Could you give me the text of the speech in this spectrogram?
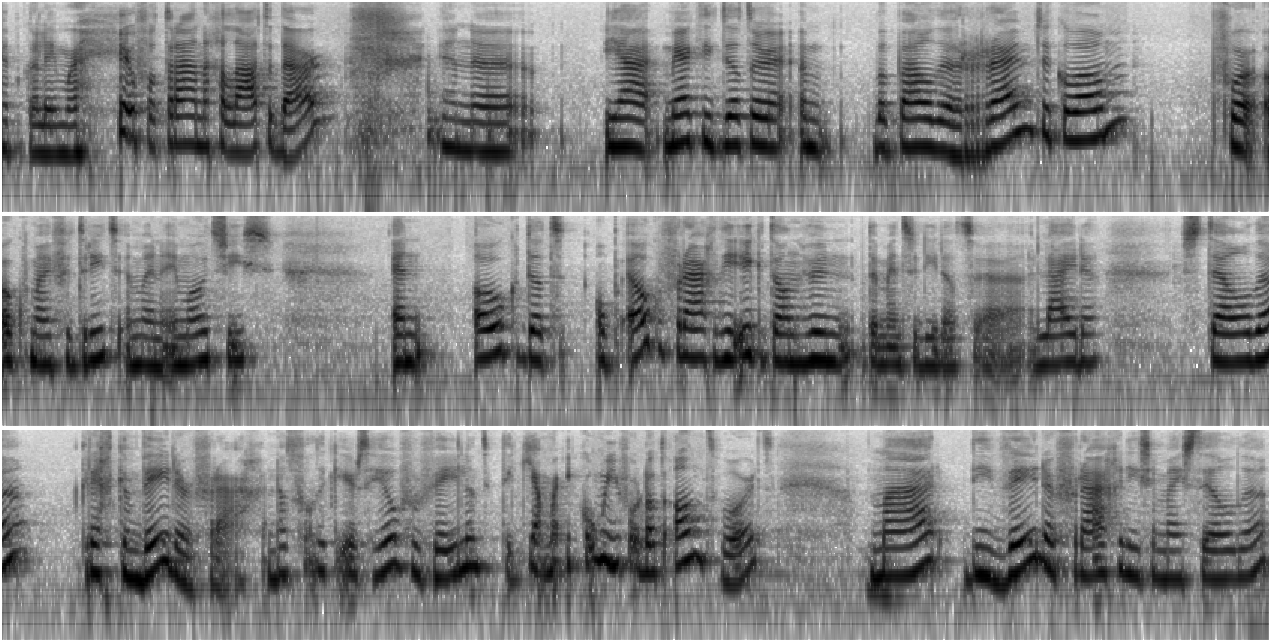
heb ik alleen maar heel veel tranen gelaten daar. En uh, ja, merkte ik dat er een bepaalde ruimte kwam voor ook mijn verdriet en mijn emoties. En ook dat op elke vraag die ik dan hun, de mensen die dat leiden, stelde, kreeg ik een wedervraag. En dat vond ik eerst heel vervelend. Ik denk, ja, maar ik kom hier voor dat antwoord. Maar die wedervragen die ze mij stelden,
